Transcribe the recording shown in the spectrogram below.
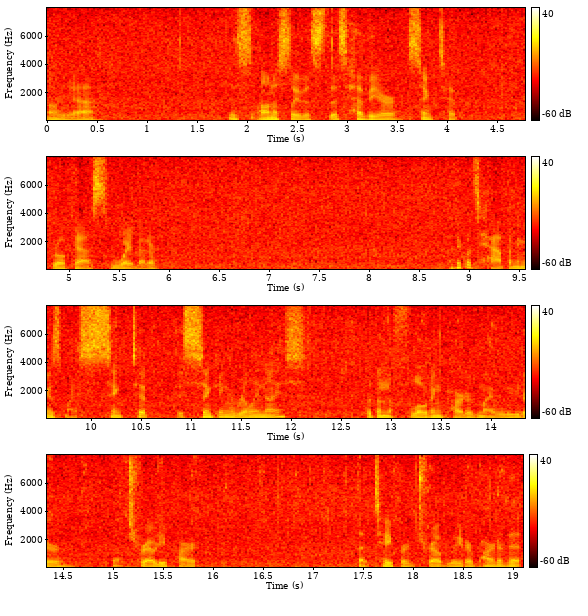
Oh yeah. This honestly, this this heavier sink tip roll cast way better. I think what's happening is my sink tip is sinking really nice, but then the floating part of my leader, that trouty part, that tapered trout leader part of it,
